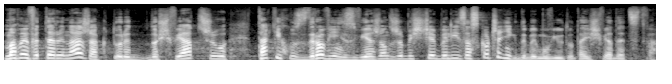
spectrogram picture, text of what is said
Mamy weterynarza, który doświadczył takich uzdrowień zwierząt, żebyście byli zaskoczeni, gdyby mówił tutaj świadectwa.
